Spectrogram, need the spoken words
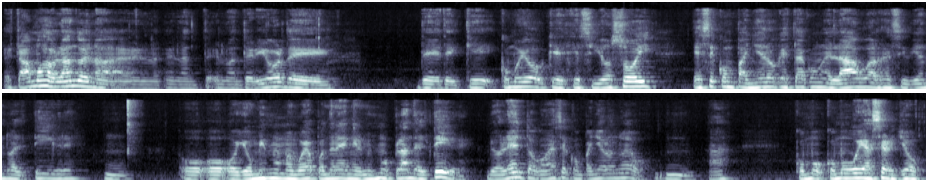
estábamos hablando en, lo anterior de, de, que, como yo, que, si yo soy ese compañero que está con el agua recibiendo al tigre, mm. o, yo mismo me voy a poner en el mismo plan del tigre, violento con ese compañero nuevo. Mm. ¿Ah? ¿Cómo, voy a ser yo?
